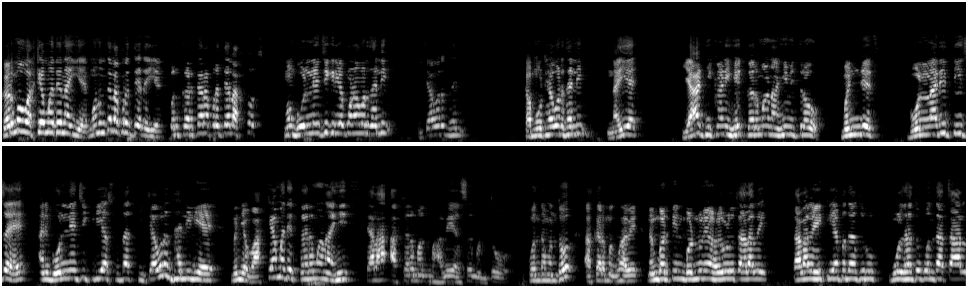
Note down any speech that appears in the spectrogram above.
कर्म वाक्यामध्ये नाहीये म्हणून त्याला प्रत्यय नाहीये. पण कर्त्याला प्रत्यय लागतोच. मग बोलण्याची क्रिया कोणावर झाली? तिच्यावरच झाली. का मोठ्यावर झाली? नाहीये. या ठिकाणी हे कर्म नाही मित्र हो. म्हणजेच बोलणारी तीच आहे आणि बोलण्याची क्रिया सुद्धा तिच्यावरच झालेली आहे. म्हणजे वाक्यामध्ये कर्म नाही त्याला आकर्मक भावे असं म्हणतो. कोणतं म्हणतो? आकर्मक भावे. नंबर तीन बंडूने हळूहळू चालावे. चालावे हे क्रियापदाचं रूप. मूळ धातू कोणता? चाल.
